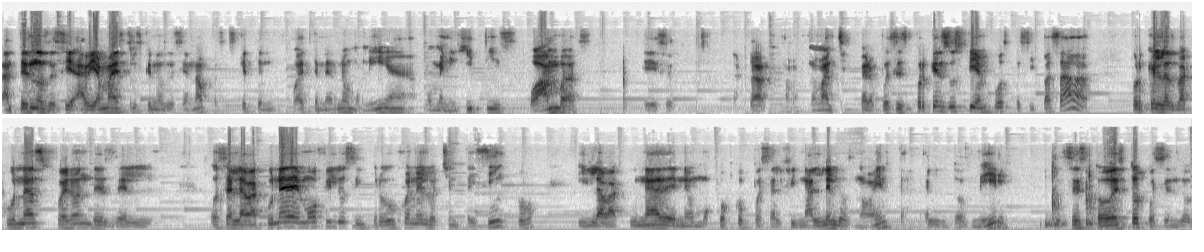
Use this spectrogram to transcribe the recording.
Antes nos decía, había maestros que nos decían, no, pues es que puede tener neumonía o meningitis o ambas. Y dice, claro, no, no manches, pero pues es porque en sus tiempos pues sí pasaba, porque las vacunas fueron desde el o sea, la vacuna de hemófilos se introdujo en el 85 y la vacuna de neumococo pues al final de los 90, el 2000. Entonces todo esto pues en los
